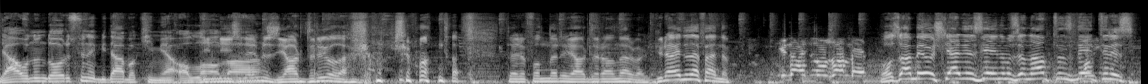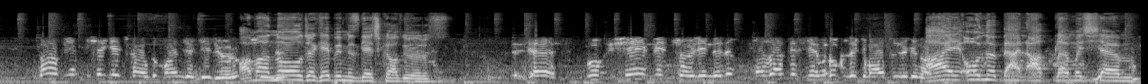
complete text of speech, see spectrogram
ya onun doğrusu ne bir daha bakayım ya Allah Allah. Dinleyicilerimiz yardırıyorlar şu anda. Telefonları yardıranlar var. Günaydın efendim. Günaydın Ozan ben. Ozan Bey hoş geldiniz yayınımıza. Ne yaptınız? Ne ettiniz? Ne yapayım? İşe geç kaldım anca geliyorum. Ama Şimdi- ne olacak hepimiz geç kalıyoruz. Evet. Bu şeyi bir söyleyeyim dedim. Pazartesi 29 Ekim 6. gün oldu. Ay onu ben atlamışım.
